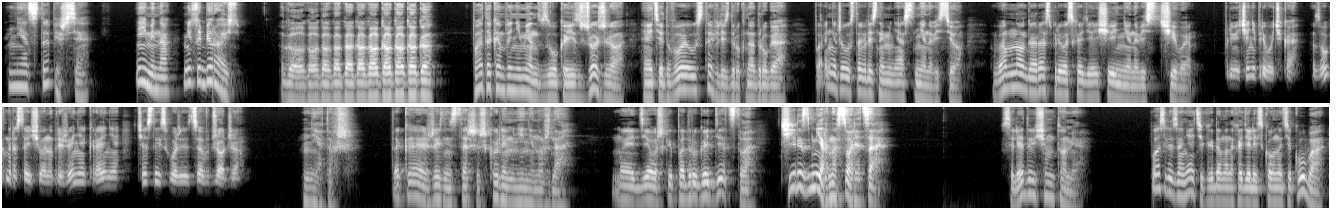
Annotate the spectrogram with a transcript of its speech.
Не отступишься? Именно, не собираюсь. Га-га-га-га-га-га-га-га-га. Под аккомпанемент звука из Джоджо, эти двое уставились друг на друга. Парни же уставились на меня с ненавистью, во много раз превосходящей ненависть Чивы. Примечание переводчика. Звук нарастающего напряжения крайне часто используется в Джоджо. Нет уж. Такая жизнь в старшей школе мне не нужна. Моя девушка и подруга детства чрезмерно ссорятся. В следующем томе. После занятий, когда мы находились в комнате Куба,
